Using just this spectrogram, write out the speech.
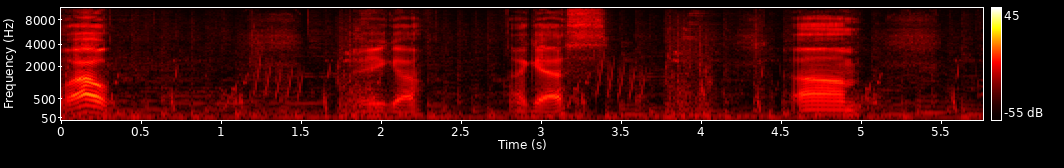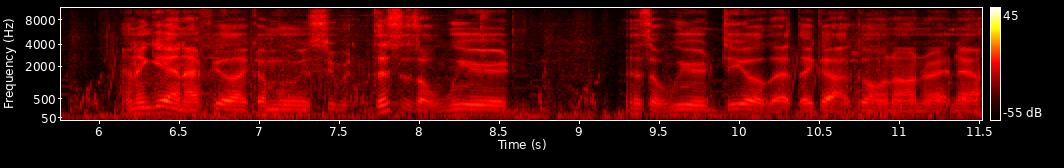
whoa. Whoa. There you go. I guess. Um, and again, I feel like I'm moving super... This is a weird... This is a weird deal that they got going on right now.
